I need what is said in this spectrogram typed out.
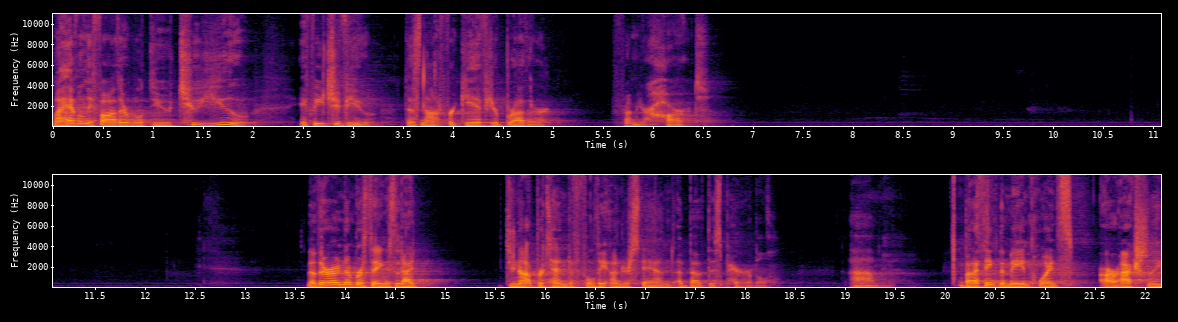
my heavenly Father will do to you if each of you does not forgive your brother from your heart. Now, there are a number of things that I do not pretend to fully understand about this parable. Um, but I think the main points are actually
